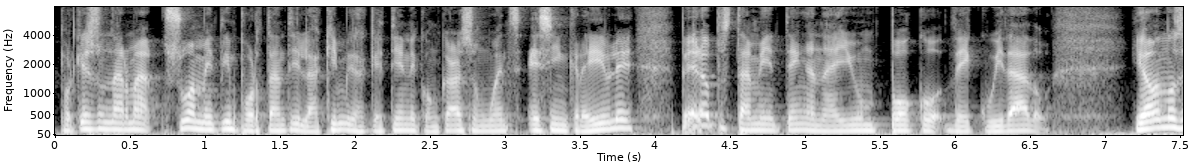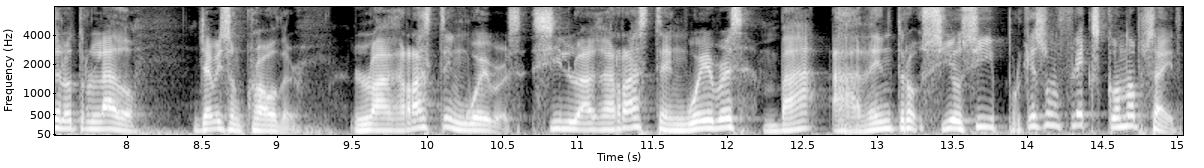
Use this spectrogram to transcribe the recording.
porque es un arma sumamente importante y la química que tiene con Carson Wentz es increíble. Pero, pues también tengan ahí un poco de cuidado. Y vámonos del otro lado. Jamison Crowder. Lo agarraste en waivers. Si lo agarraste en waivers, va adentro sí o sí, porque es un flex con upside.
